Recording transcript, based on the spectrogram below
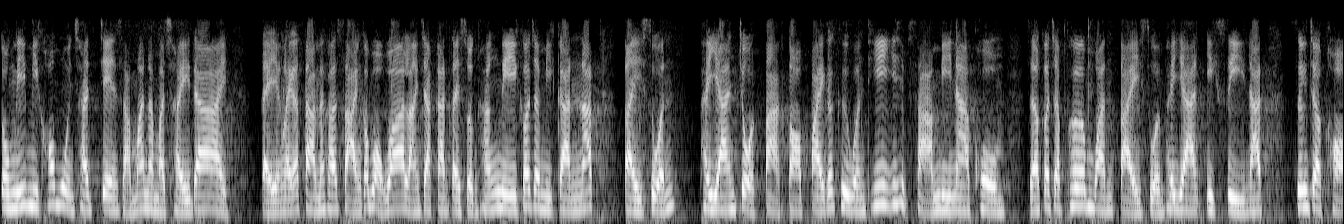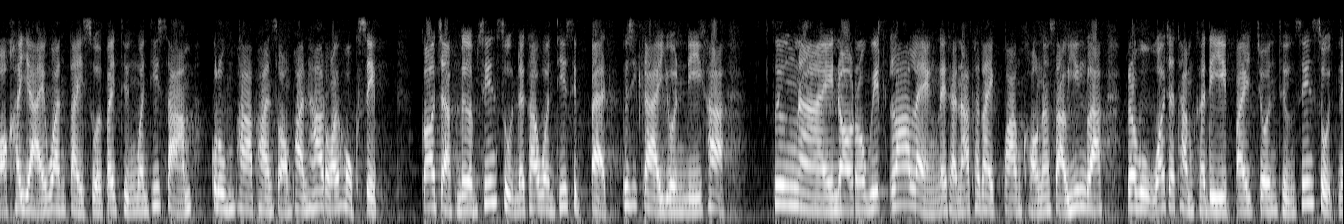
ตรงนี้มีข้อมูลชัดเจนสามารถนำมาใช้ได้ แต่อย่างไรก็ตามนะคะศาลก็บอกว่าหลังจากการไต่สวนครั้งนี้ก็จะมีการนัดไต่สวนพยานโจทย์ปากต่อไปก็คือวันที่ 23 มีนาคม แล้วก็จะเพิ่มวันไต่สวนพยานอีก 4 นัด ซึ่งจะขอขยายวันไต่สวนไปถึงวันที่ 3 กุมภาพันธ์ 2560 ก็จากเดิมสิ้นสุดนะคะวันที่ 18 พฤศจิกายนนี้ค่ะ ซึ่งนายนรวิทย์ล่าแหล่งในฐานะทนายความของนางสาวยิ่งรักษณ์ระบุว่าจะทำคดีไปจนถึงสิ้นสุดใน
